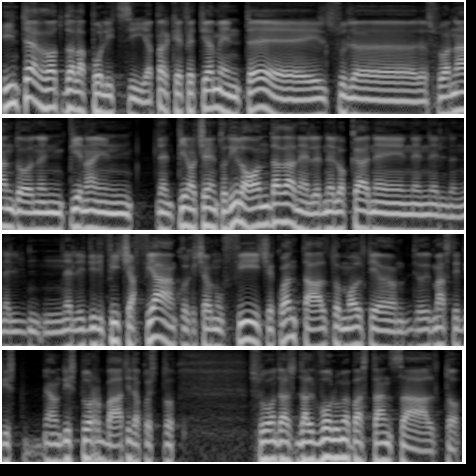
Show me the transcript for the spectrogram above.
interrotto dalla polizia, perché effettivamente eh, il, sul- eh, suonando in piena- in- nel pieno centro di Londra, nel- nel nel- negli edifici a fianco, che c'è un ufficio e quant'altro, molti erano rimasti dis- erano disturbati da questo dal, dal volume abbastanza alto.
